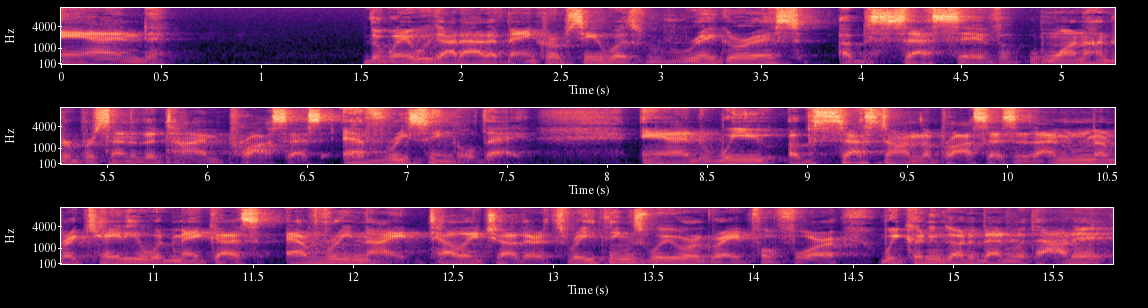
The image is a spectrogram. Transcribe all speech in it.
And the way we got out of bankruptcy was rigorous, obsessive, 100% of the time process every single day. And we obsessed on the processes. I remember Katie would make us every night tell each other three things we were grateful for. We couldn't go to bed without it.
